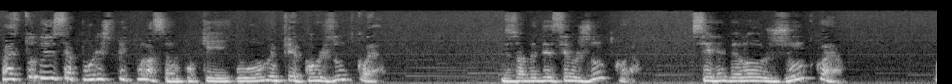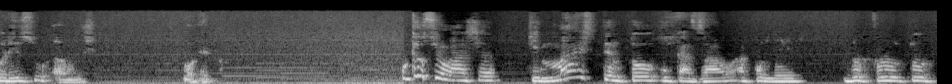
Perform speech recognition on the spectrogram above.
Mas tudo isso é pura especulação, porque o homem pecou junto com ela, desobedeceu junto com ela, se rebelou junto com ela. Por isso, ambos morreram. O que o senhor acha que mais tentou o casal a comer do fruto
